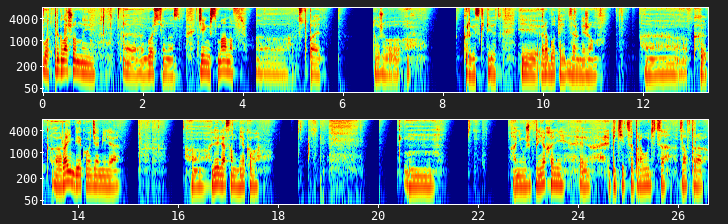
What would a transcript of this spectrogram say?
Вот приглашенные э, гости у нас. Джеймс Манов э, выступает тоже кыргызский певец, и работает за рубежом. Э, Раимбекова Джамиля, э, Леля Асанбекова. Они уже приехали, э, репетиция проводится, завтра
